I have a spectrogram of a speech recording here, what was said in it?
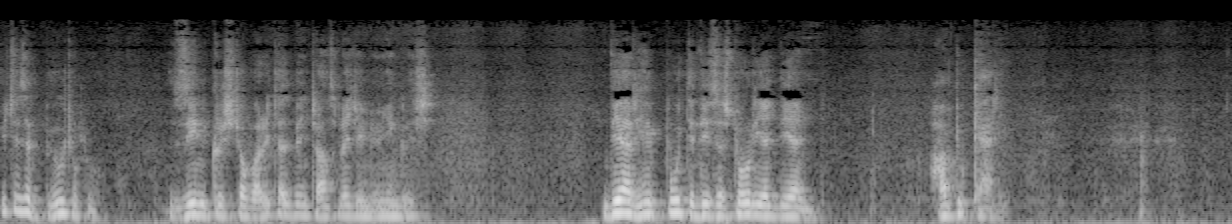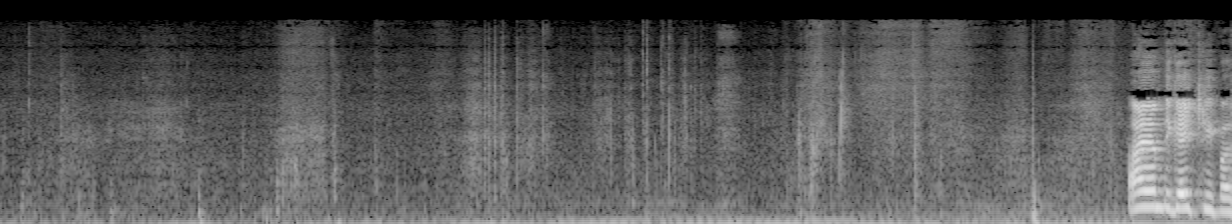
which is a beautiful book. Jean Christopher. It has been translated into English. There he put this story at the end. How to carry. I am the gatekeeper.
